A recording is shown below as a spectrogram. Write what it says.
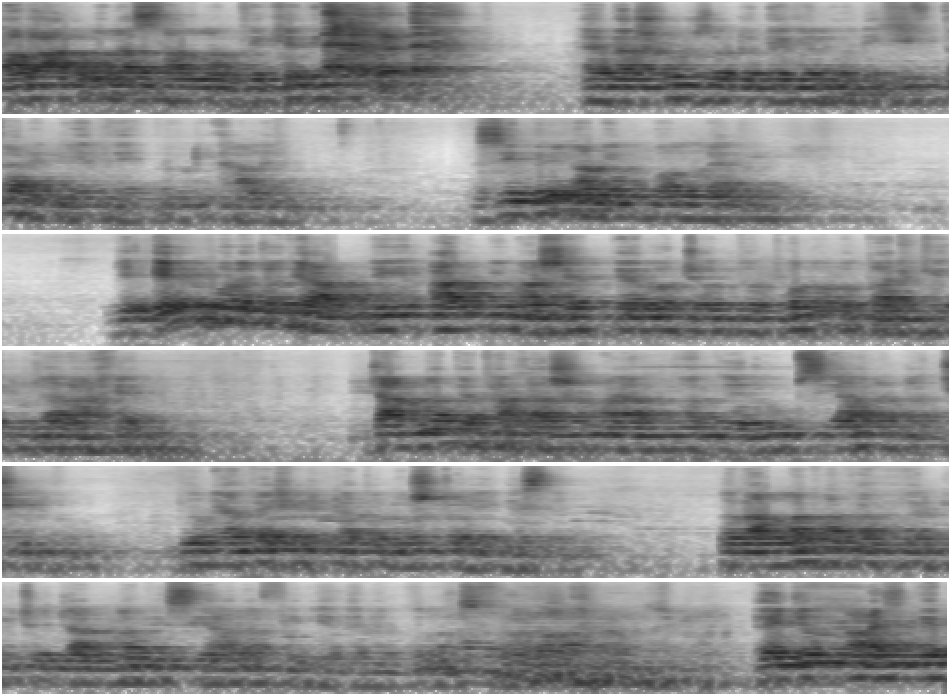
বাবা আদম আলাহিসাল্লাম রেখে দিলেন এবার সূর্য ডুবে গেলে উনি ইফতারে নিয়ে রুটি খালেন। জিবরিল আমিন বললেন যে এরপরে যদি আপনি আরবি মাসের তেরো চোদ্দ পনেরো তারিখে রোজা রাখেন জান্নাতে থাকার সময় আপনার যে রূপ চেহারাটা ছিল। দুনিয়াতে সেটা তো নষ্ট হয়ে গেছে। তবে আল্লাহ পাক আপনার কিছু জান্নাতি চেহারা ফিরিয়ে দেবেন এই জন্য আজকের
